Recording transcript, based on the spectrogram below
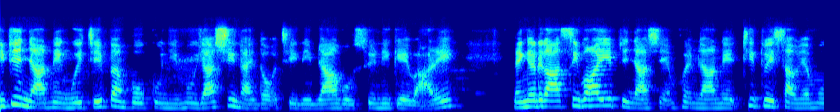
ဤပညာနှင့်ငွေကြေးပံ့ပိုးကူညီမှုရရှိနိုင်သောအခြေအနေများကိုဆွေးနွေးခဲ့ပါတယ်။ နိုင်ငံတကာစီးပွားရေးပညာရှင်အဖွဲ့များနဲ့ထိတွေ့ဆောင်ရွက်မှု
